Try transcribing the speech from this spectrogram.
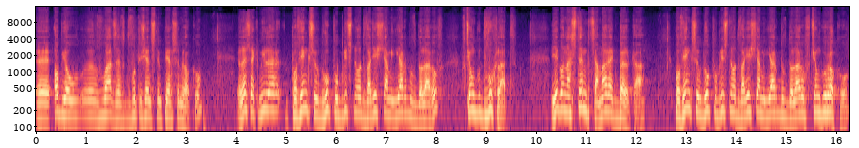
y, objął y, władzę w 2001 roku. Leszek Miller powiększył dług publiczny o 20 miliardów dolarów w ciągu dwóch lat. Jego następca Marek Belka powiększył dług publiczny o 20 miliardów dolarów w ciągu roku,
